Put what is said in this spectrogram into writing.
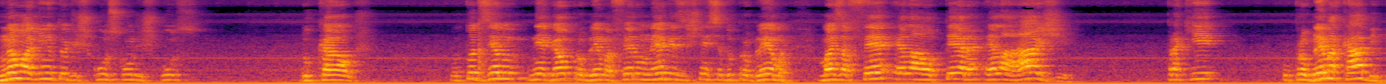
Não alinhe o teu discurso com o discurso do caos. Não estou dizendo negar o problema, a fé não nega a existência do problema, mas a fé ela opera, ela age para que o problema acabe.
